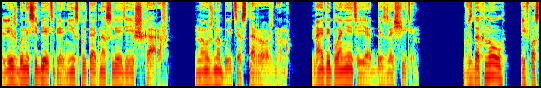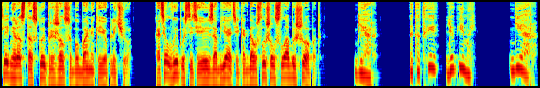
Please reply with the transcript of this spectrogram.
Лишь бы на себе теперь не испытать наследие Ишхаров. Нужно быть осторожным. На этой планете я беззащитен. Вздохнул и в последний раз с тоской прижался губами к ее плечу. Хотел выпустить ее из объятий, когда услышал слабый шепот. «Гер, это ты, любимый? Гер?»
